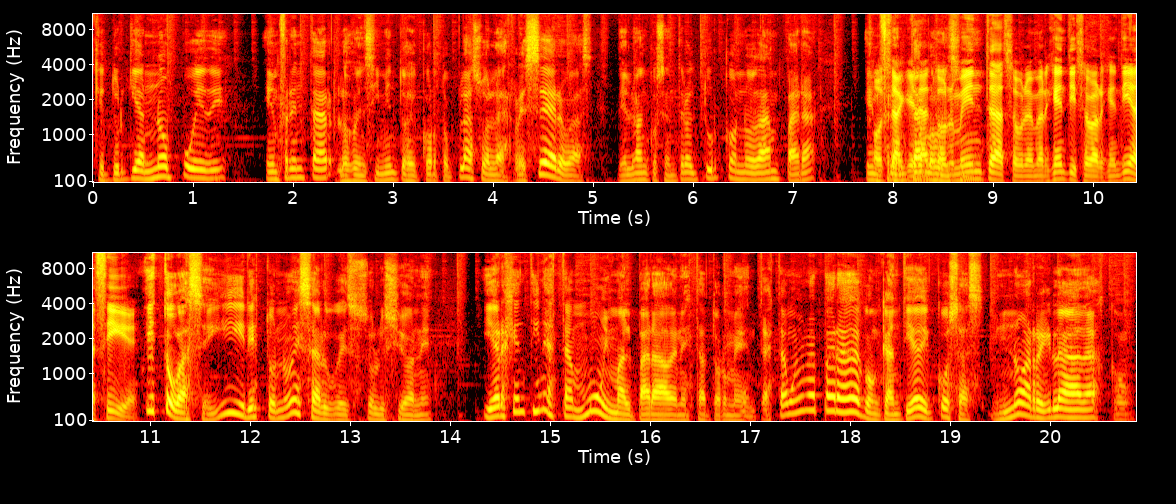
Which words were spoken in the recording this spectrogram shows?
que Turquía no puede enfrentar los vencimientos de corto plazo, las reservas del Banco Central turco no dan para enfrentar O sea que la tormenta sobre emergente y sobre Argentina sigue. Esto va a seguir, esto no es algo que se solucione. Y Argentina está muy mal parada en esta tormenta. Está muy mal parada con cantidad de cosas no arregladas. con-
